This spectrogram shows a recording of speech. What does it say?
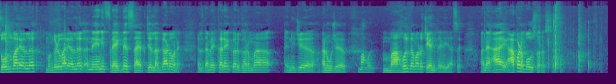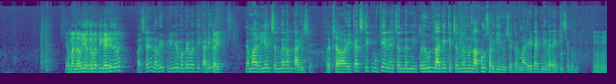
સોમવારે અલગ મંગળવારે અલગ અને એની ફ્રેગનેસ સાહેબ જે લગાડો ને એટલે તમે ખરેખર ઘરમાં એની જે આનું જે માહોલ. માહોલ તમારો ચેન્જ થઈ જશે. અને આ આ પણ બહુ સરસ છે. એમાં નવી અગરબત્તી કાઢી તમે? છે ને નવી પ્રીમિયમ અગરબત્તી કાઢી. કઈ? એમાં રિયલ ચંદનમ કાઢી છે. અચ્છા. એક જ સ્ટીક મૂકીએ ને ચંદનની તો એવું જ લાગે કે ચંદનનું લાકડું સળગી રહ્યું છે ઘરમાં. એ ટાઈપની વેરાયટી છે બધી.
